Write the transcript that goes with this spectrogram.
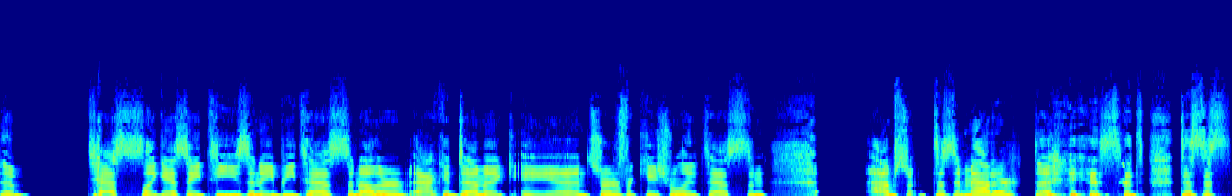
uh, tests like SATs and AP tests and other academic and certification related tests. And I'm sorry, does it matter? It- does this?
